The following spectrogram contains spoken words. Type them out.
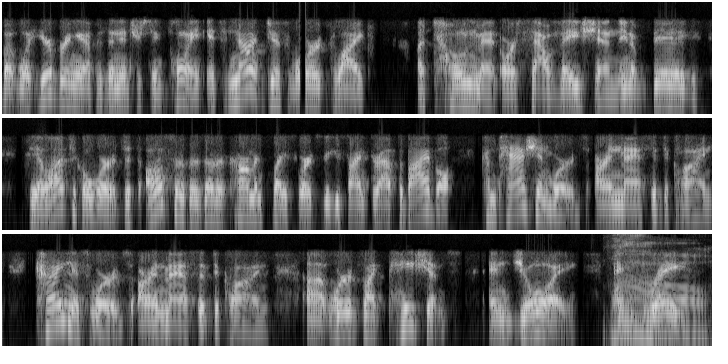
But what you're bringing up is an interesting point. It's not just words like atonement or salvation, you know, big theological words. It's also those other commonplace words that you find throughout the Bible. Compassion words are in massive decline. Kindness words are in massive decline. Uh, words like patience and joy and grace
